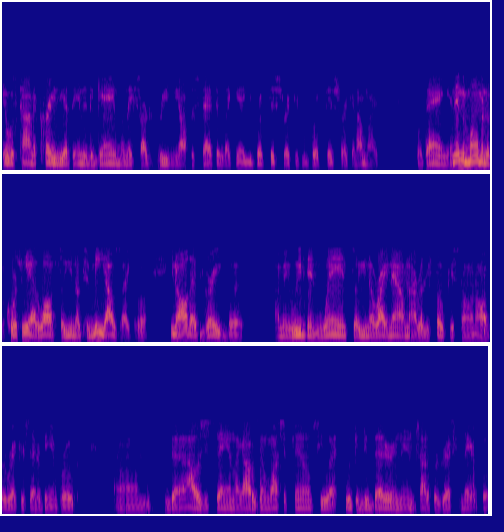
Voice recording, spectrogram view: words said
it was kind of crazy at the end of the game when they started reading me off the stats. They were like, "Yeah, you broke this record, you broke this record." I'm like, "Well, dang!" And in the moment, of course, we had lost. So you know, to me, I was like, "Well, you know, all that's great, but I mean, we didn't win, so you know, right now I'm not really focused on all the records that are being broke. Um, I was just saying like I was gonna watch a film, see what we could do better, and then try to progress from there. But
